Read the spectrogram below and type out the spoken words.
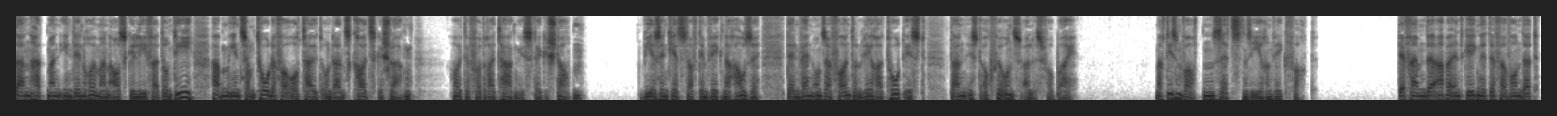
Dann hat man ihn den Römern ausgeliefert, und die haben ihn zum Tode verurteilt und ans Kreuz geschlagen. Heute vor drei Tagen ist er gestorben. Wir sind jetzt auf dem Weg nach Hause, denn wenn unser Freund und Lehrer tot ist, dann ist auch für uns alles vorbei. Nach diesen Worten setzten sie ihren Weg fort. Der Fremde aber entgegnete verwundert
